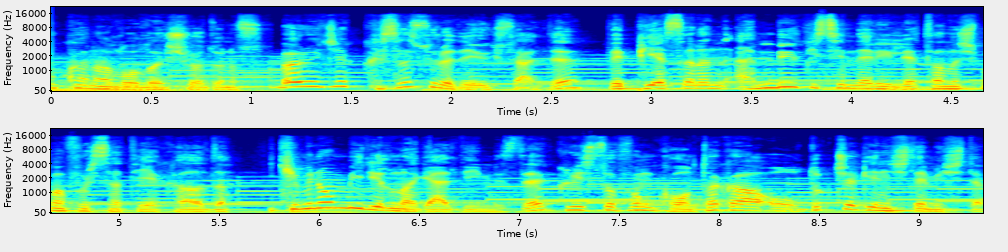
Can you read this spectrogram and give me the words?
bu kanala ulaşıyordunuz. Böylece kısa sürede yükseldi ve piyasanın en büyük isimleriyle tanışma fırsatı yakaladı. 2011 yılına geldiğimizde Christoph'un kontak ağı oldukça genişlemişti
